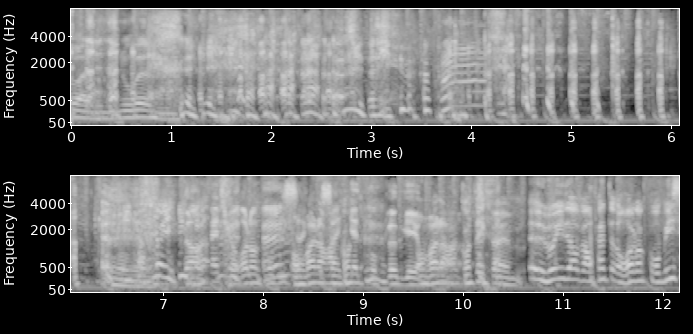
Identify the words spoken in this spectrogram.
voilà. J'ai des nouvelles. Oui, Non, en fait, que Roland Courbis On va leur s'inquiète pour Claude Guéant. On va la raconter quand même. Euh, oui, non, mais en fait, Roland Courbis,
